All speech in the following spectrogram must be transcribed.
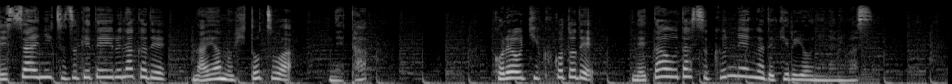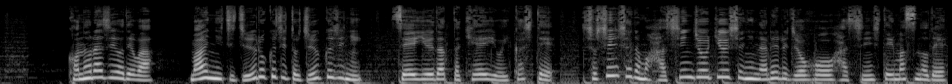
実際に続けている中で悩む一つはネタ。これを聞くことでネタを出す訓練ができるようになります。このラジオでは毎日16時と19時に声優だった経緯を生かして初心者でも発信上級者になれる情報を発信していますので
